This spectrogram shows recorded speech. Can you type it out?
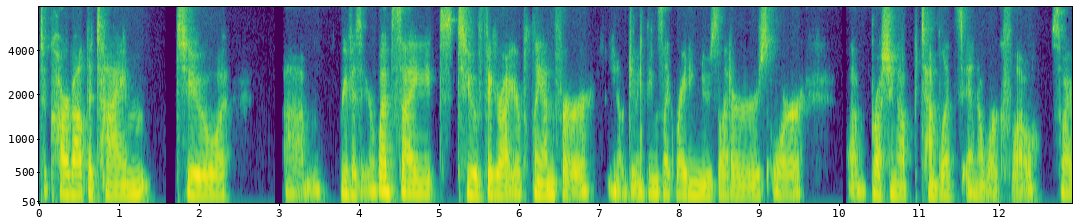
to carve out the time to um, revisit your website, to figure out your plan for you know doing things like writing newsletters or uh, brushing up templates in a workflow. So I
